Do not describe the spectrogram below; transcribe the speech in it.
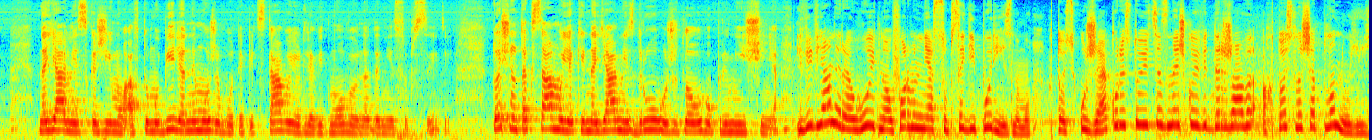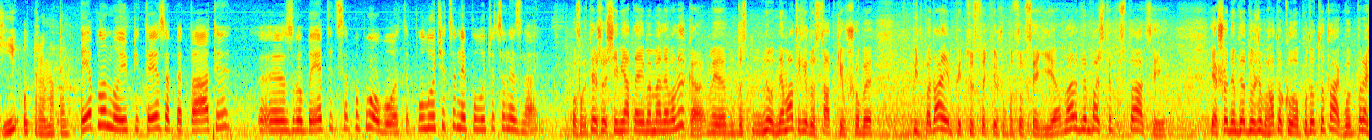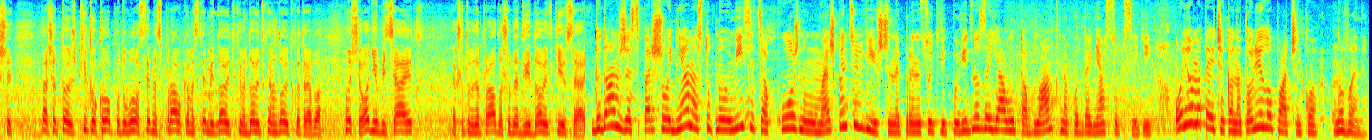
Наявність, скажімо, автомобіля не може бути підставою для відмови у наданні субсидій. Точно так само, як і наявність другого житлового приміщення. Львів'яни реагують на оформлення субсидій по-різному. Хтось уже користується знижкою від держави, а хтось лише планує її отримати. Я планую піти, запитати, зробити це, попробувати. Получиться, не получиться, не знаю. Бо фактично сім'я та в мене велика. Ми ну, нема таких достатків, щоб підпадаємо під цю статтю, що по субсидії. Але будемо бачити по ситуації. Якщо не буде дуже багато клопоту, то так. Бо перше, перше то ж скільки клопоту було з тими справками, з тими довідками, довідка на довідку треба. Ну сьогодні обіцяють, якщо це буде правда, що буде дві довідки і все. Додам, вже з першого дня наступного місяця кожному мешканцю Львівщини принесуть відповідну заяву та бланк на подання субсидій. Ольга Матейчик, Анатолій Лопаченко. Новини.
